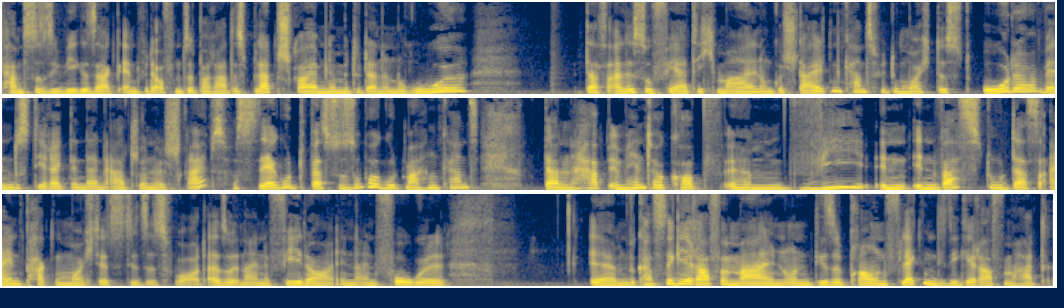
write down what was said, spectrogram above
kannst du sie, wie gesagt, entweder auf ein separates Blatt schreiben, damit du dann in Ruhe das alles so fertig malen und gestalten kannst, wie du möchtest, oder wenn du es direkt in dein Art Journal schreibst, was sehr gut, was du super gut machen kannst, dann hab im Hinterkopf, ähm, wie in, in was du das einpacken möchtest, dieses Wort. Also in eine Feder, in einen Vogel. Ähm, du kannst eine Giraffe malen und diese braunen Flecken, die die Giraffen hat,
